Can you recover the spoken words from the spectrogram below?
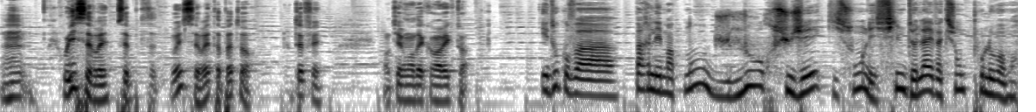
mhm. Oui, c'est vrai. Oui, c'est vrai, t'as pas tort. Tout à fait. Entièrement d'accord avec toi. Et donc on va parler maintenant du lourd sujet qui sont les films de live action pour le moment.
